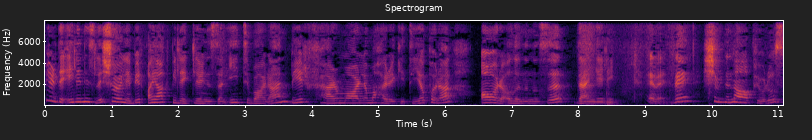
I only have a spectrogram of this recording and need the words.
Bir de elinizle şöyle bir ayak bileklerinizden itibaren bir fermuarlama hareketi yaparak aura alanınızı dengeleyin. Evet ve şimdi ne yapıyoruz?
